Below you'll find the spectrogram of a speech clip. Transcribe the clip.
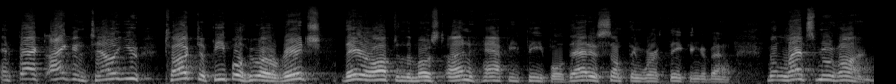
In fact, I can tell you, talk to people who are rich, they are often the most unhappy people. That is something worth thinking about. But let's move on.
